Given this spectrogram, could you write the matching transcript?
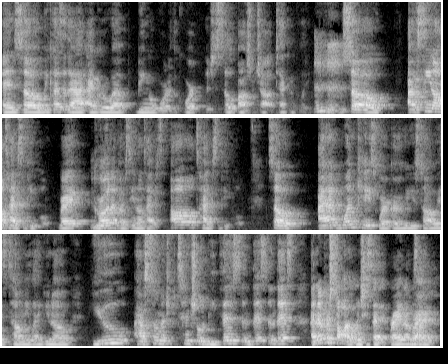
And so, because of that, I grew up being a ward of the court, which is still a foster child, technically. Mhm. So I've seen all types of people, right? Mhm. Growing up, I've seen all types, all types of people. So I had one caseworker who used to always tell me, like, you know, you have so much potential to be this and this and this. I never saw it when she said it, right? I was Right. like,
